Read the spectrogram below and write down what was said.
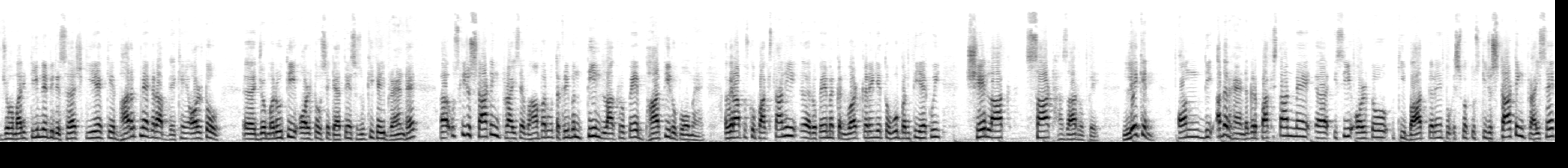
जो हमारी टीम ने भी रिसर्च की है कि भारत में अगर आप देखें ऑल्टो जो मरुति ऑल्टो से कहते हैं सुजुकी का ही ब्रांड है उसकी जो स्टार्टिंग प्राइस है वहाँ पर वो तकरीबन तीन लाख रुपए भारतीय रुपयों में है। अगर आप उसको पाकिस्तानी रुपए में कन्वर्ट करेंगे तो वो बनती है कोई छह लाख साठ हज़ार रुपए। लेकिन ऑन दी अदर हैंड अगर पाकिस्तान में इसी ऑल्टो की बात करें तो इस वक्त उसकी जो स्टार्टिंग प्राइस है,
